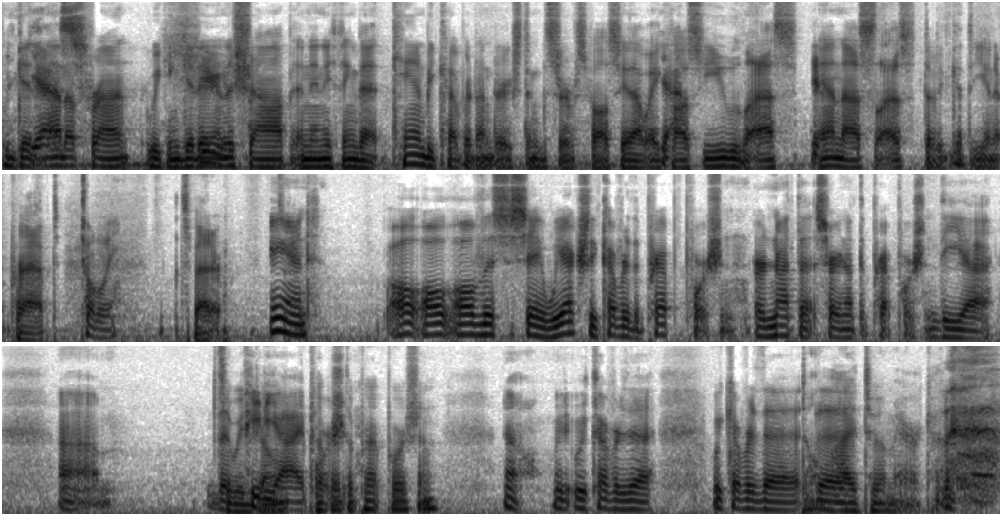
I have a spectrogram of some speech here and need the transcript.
we get Yes. that up front. We can get it in the shop, and anything that can be covered under extended service policy, that way it Yeah. costs you less Yeah. and us less to get the unit prepped. totally. It's better. And all, all, all this to say, we actually cover the prep portion, or not the sorry, not the prep portion, the uh, um, the so we PDI portion. the prep portion. no, we, we cover the we cover the Don't the lie to America.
